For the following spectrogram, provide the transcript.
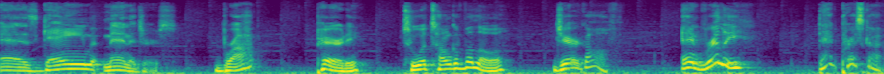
as game managers, Brock, Purdy, Tua Tagovailoa, Jared Goff, and really, Dak Prescott.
